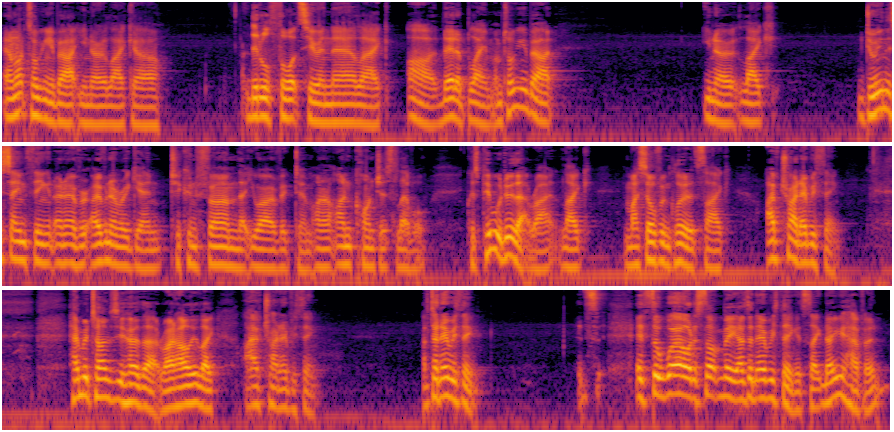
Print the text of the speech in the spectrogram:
and I'm not talking about, you know, like uh, little thoughts here and there, like, oh, they're to blame. I'm talking about you know, like doing the same thing over, over and over again to confirm that you are a victim on an unconscious level. Because people do that, right? Like myself included. It's like I've tried everything. How many times you heard that, right, Harley? Like I've tried everything. I've done everything. It's it's the world. It's not me. I've done everything. It's like no, you haven't.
